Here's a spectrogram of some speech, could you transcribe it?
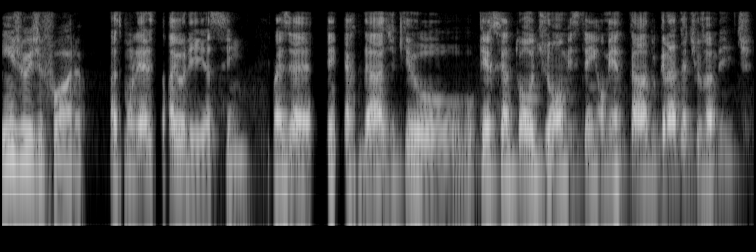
e em Juiz de Fora? As mulheres são maioria, sim. Mas é bem verdade que o, o percentual de homens tem aumentado gradativamente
